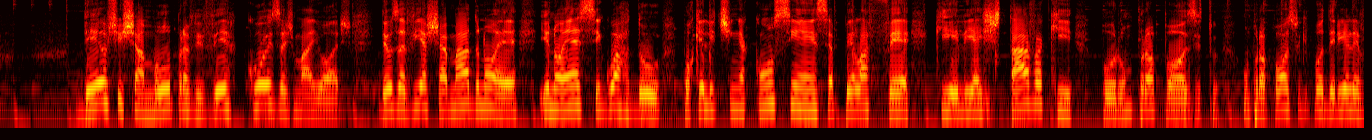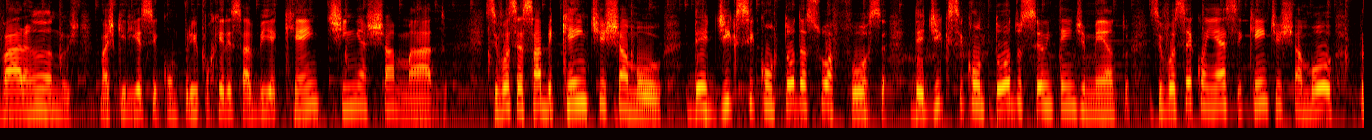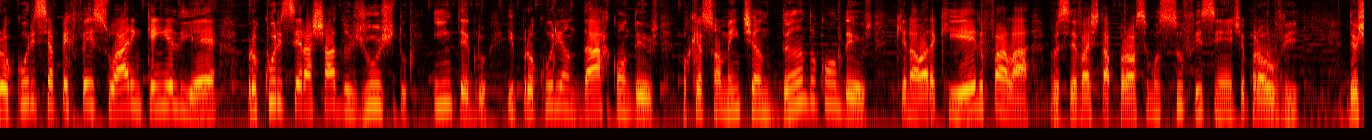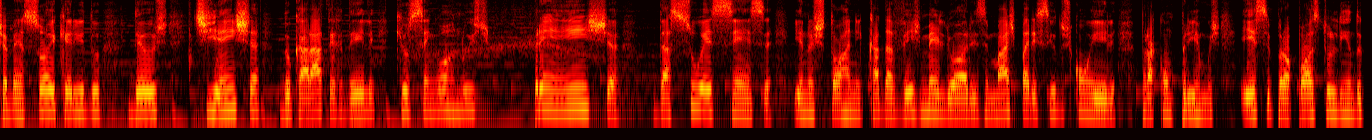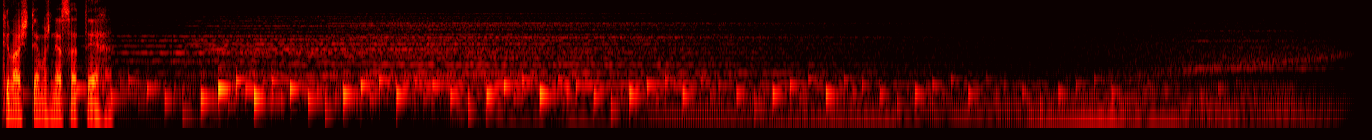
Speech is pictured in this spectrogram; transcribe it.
Deus te chamou para viver coisas maiores. Deus havia chamado Noé e Noé se guardou, porque ele tinha consciência pela fé que ele estava aqui por um propósito, um propósito que poderia levar anos, mas queria se cumprir porque ele sabia quem tinha chamado. Se você sabe quem te chamou, dedique-se com toda a sua força, dedique-se com todo o seu entendimento. Se você conhece quem te chamou, procure se aperfeiçoar em quem ele é, procure ser achado justo, íntegro e procure andar com Deus, porque é somente andando com Deus que na hora que ele falar, você vai estar próximo o suficiente para ouvir. Deus te abençoe, querido. Deus te encha do caráter dele, que o Senhor nos preencha da sua essência e nos torne cada vez melhores e mais parecidos com Ele para cumprirmos esse propósito lindo que nós temos nessa terra.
